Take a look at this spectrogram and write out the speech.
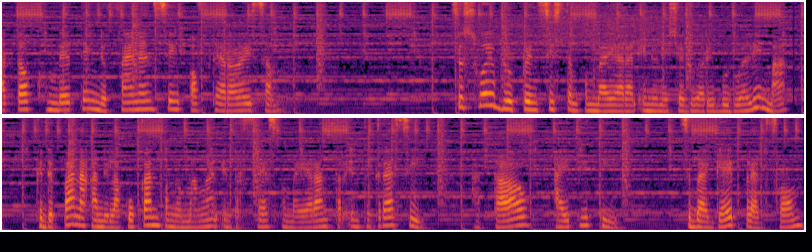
atau combating the financing of terrorism. Sesuai blueprint sistem pembayaran Indonesia 2025, ke depan akan dilakukan pengembangan interface pembayaran terintegrasi atau IPT sebagai platform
